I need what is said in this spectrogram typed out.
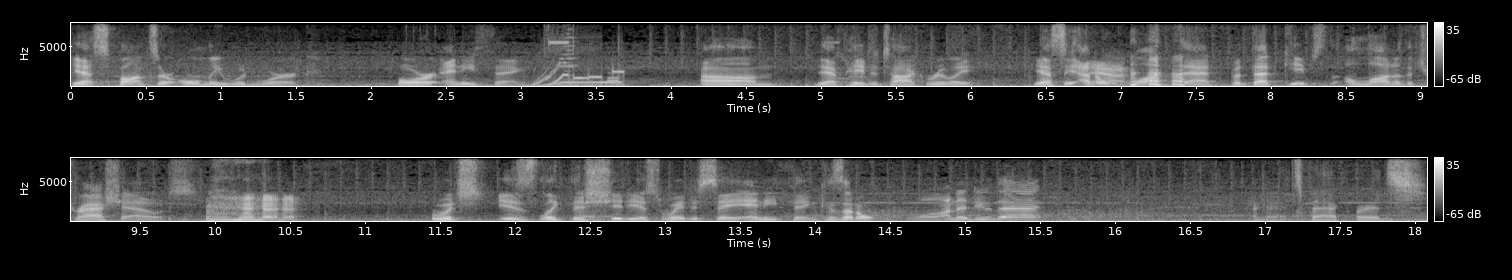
Yeah, sponsor only would work or anything. Um, yeah, pay to talk really. Yeah, see, I don't want that, but that keeps a lot of the trash out, which is like the shittiest way to say anything because I don't want to do that. Okay, it's backwards.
